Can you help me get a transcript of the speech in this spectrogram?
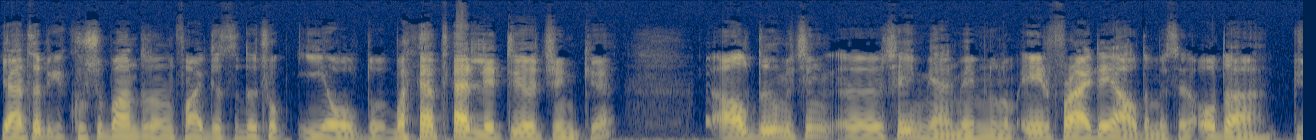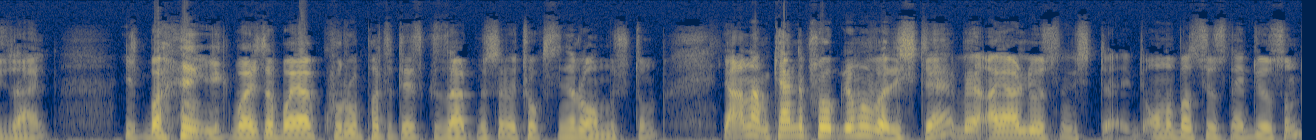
Yani tabii ki kuşu bandının faydası da çok iyi oldu. Baya terletiyor çünkü. Aldığım için e, şeyim yani memnunum. Air Friday aldım mesela. O da güzel. İlk, ilk başta bayağı kuru patates kızartmıştım ve çok sinir olmuştum. Ya anam kendi programı var işte ve ayarlıyorsun işte onu basıyorsun ediyorsun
